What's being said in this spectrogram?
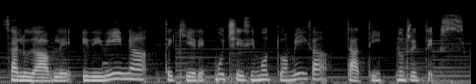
saludable y divina. Te quiere muchísimo tu amiga Tati NutriTips.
